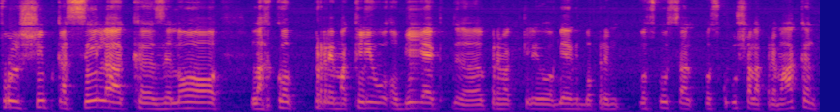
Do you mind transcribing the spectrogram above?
full šipka sila, ki zelo lahko premakljiv objekt, uh, premakljiv objekt bo pre, poskusal, poskušala premakniti.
